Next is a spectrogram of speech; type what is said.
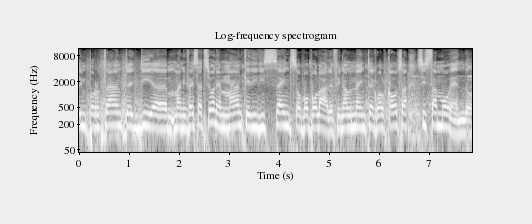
importante di eh, manifestazione ma anche di dissenso popolare, finalmente qualcosa si sta muovendo.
